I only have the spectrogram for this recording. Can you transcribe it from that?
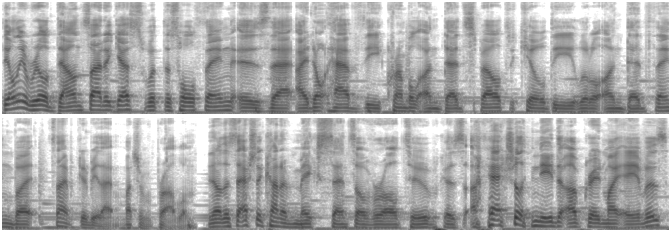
The only real downside, I guess, with this whole thing is that I don't have the Crumble Undead spell to kill the little undead thing, but it's not going to be that much of a problem. You know, this actually kind of makes sense overall, too, because I actually need to upgrade my Avas.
